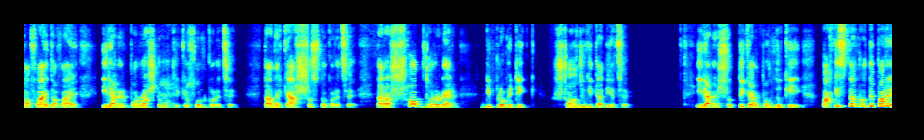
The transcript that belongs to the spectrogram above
দফায় দফায় ইরানের পররাষ্ট্রমন্ত্রীকে ফোন করেছে। তাদেরকে আশ্বস্ত করেছে। তারা সব ধরনের ডিপ্লোমেটিক সহযোগিতা দিয়েছে। ইরানের সত্যিকার বন্ধু কি পাকিস্তান হতে পারে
